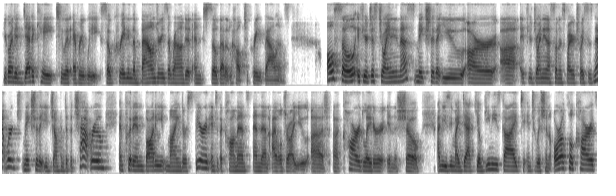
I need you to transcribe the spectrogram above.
you're going to dedicate to it every week. So creating the boundaries around it and so that it'll help to create balance. Also, if you're just joining us, make sure that you are, uh, if you're joining us on Inspired Choices Network, make sure that you jump into the chat room and put in body, mind, or spirit into the comments, and then I will draw you a, a card later in the show. I'm using my deck, Yogini's Guide to Intuition Oracle cards,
